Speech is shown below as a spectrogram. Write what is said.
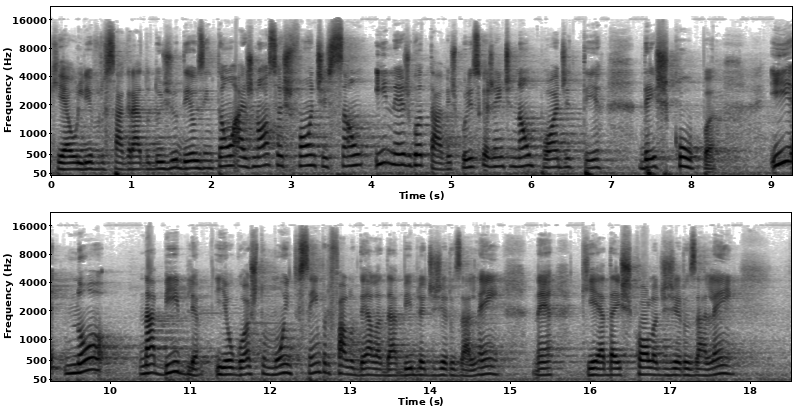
que é o livro sagrado dos judeus. Então, as nossas fontes são inesgotáveis, por isso que a gente não pode ter desculpa. E no na Bíblia, e eu gosto muito, sempre falo dela, da Bíblia de Jerusalém, né, que é da escola de Jerusalém,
